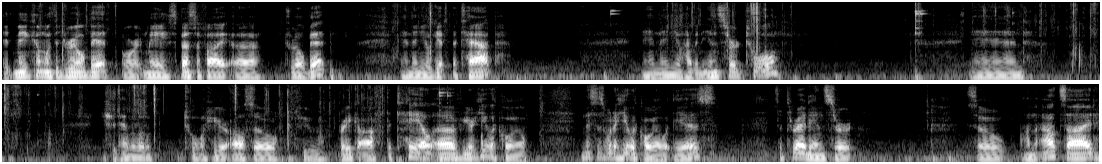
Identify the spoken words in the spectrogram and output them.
it may come with a drill bit or it may specify a drill bit. And then you'll get a tap. And then you'll have an insert tool. And you should have a little tool here also to break off the tail of your helicoil. And this is what a helicoil is. It's a thread insert. So on the outside,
